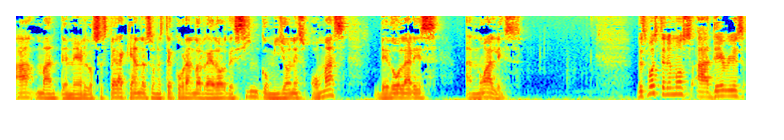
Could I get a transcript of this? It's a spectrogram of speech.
a mantenerlos. Se espera que Anderson esté cobrando alrededor de 5 millones o más de dólares anuales. Después tenemos a Darius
